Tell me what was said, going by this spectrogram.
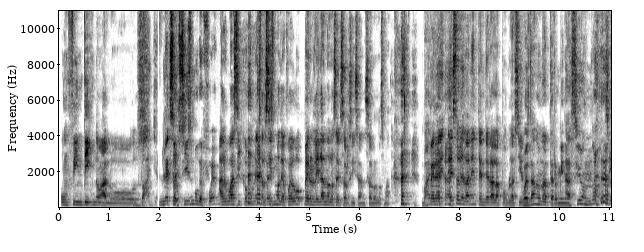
un fin digno a los Vaya. Un exorcismo de fuego. algo así como un exorcismo de fuego, pero en realidad no los exorcizan, solo los matan. Vaya. Pero eso le dan a entender a la población. Pues dan una terminación, ¿no? sí,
